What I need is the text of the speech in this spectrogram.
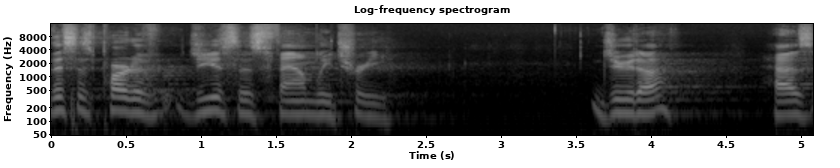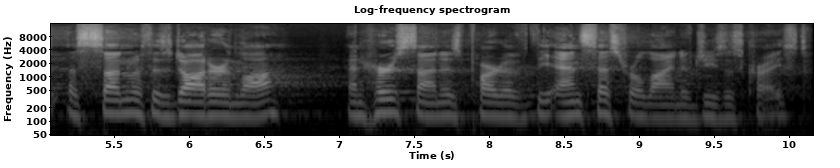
this is part of Jesus' family tree. Judah has a son with his daughter in law, and her son is part of the ancestral line of Jesus Christ.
